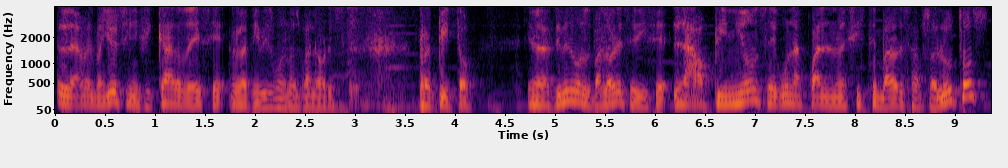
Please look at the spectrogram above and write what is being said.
el mayor significado de ese relativismo de los valores. Repito, en el relativismo de los valores se dice la opinión según la cual no existen valores absolutos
